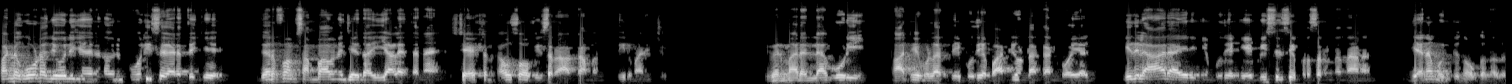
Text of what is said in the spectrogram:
പണ്ട് കൂടെ ജോലി ചെയ്തിരുന്ന ഒരു പോലീസുകാരത്തേക്ക് ഗർഭം സംഭാവന ചെയ്ത ഇയാളെ തന്നെ സ്റ്റേഷൻ ഹൗസ് ഓഫീസർ ആക്കാമെന്ന് തീരുമാനിച്ചു. ഇവന്മാരെല്ലാം കൂടി പാർട്ടി വളർത്തി പുതിയ പാർട്ടി ഉണ്ടാക്കാൻ പോയാൽ ഇതിൽ ആരായിരിക്കും പുതിയ K P C C president എന്നാണ് ജനം ഉറ്റുനോക്കുന്നത്.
